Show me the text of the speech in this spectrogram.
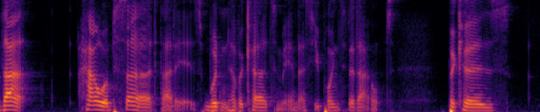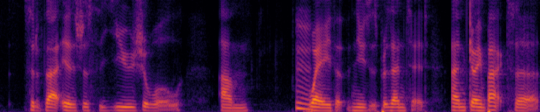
that how absurd that is wouldn't have occurred to me unless you pointed it out, because sort of that is just the usual um, Mm. way that the news is presented. And going back to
